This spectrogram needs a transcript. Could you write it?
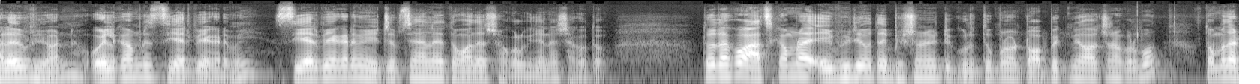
Hello everyone welcome to CRP Academy CRP Academy YouTube চ্যানেলে তোমাদের সকলকে জানাই স্বাগত। তো দেখো, আজকে আমরা এই ভিডিওতে ভীষণ একটি গুরুত্বপূর্ণ টপিক নিয়ে আলোচনা করব। তোমাদের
